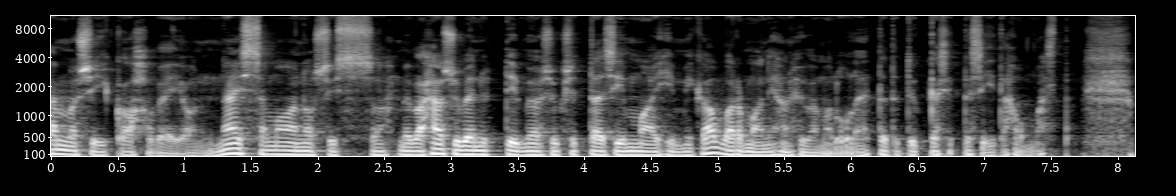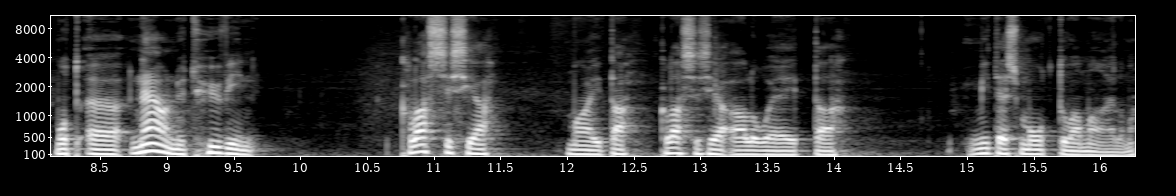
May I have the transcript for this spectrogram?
tämmöisiä kahveja on näissä maanosissa. Me vähän syvennyttiin myös yksittäisiin maihin, mikä on varmaan ihan hyvä. Mä luulen, että te tykkäsitte siitä hommasta. Mutta nämä on nyt hyvin klassisia maita, klassisia alueita. Mites muuttuva maailma?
